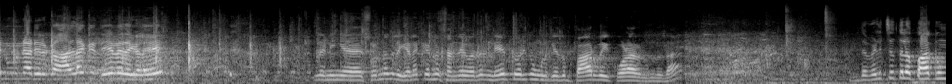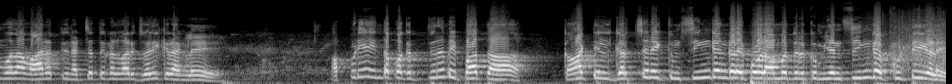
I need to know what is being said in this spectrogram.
என் முன்னாடி இருக்க அழகு தேவதைகளே. இல்லை நீங்கள் சொன்னதில் எனக்கு என்ன சந்தேகம் வருது? நேற்று வரைக்கும் உங்களுக்கு எதுவும் பார்வை கோளாறு இருந்ததா? இந்த வெளிச்சத்துல பார்க்கும்போது தான் வானத்து நட்சத்திரங்கள் மாதிரி ஜொலிக்கிறாங்களே. அப்படியே இந்த பக்கம் திரும்பி பார்த்தா காட்டில் கர்ச்சனைக்கும் சிங்கங்களைப் போல அமர்ந்திருக்கும் என் சிங்க குட்டிகளே.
